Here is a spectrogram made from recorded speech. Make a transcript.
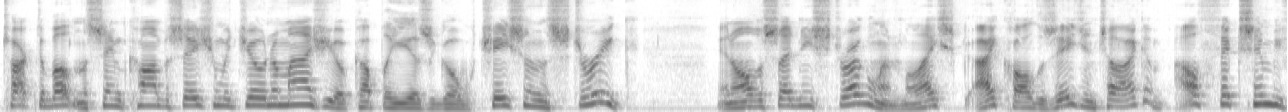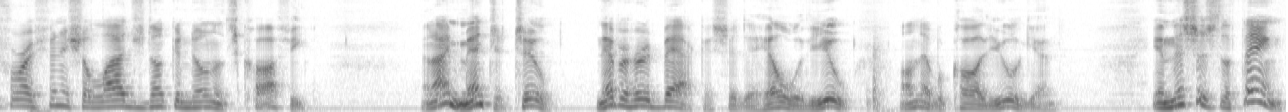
talked about in the same conversation with Joe DiMaggio a couple of years ago, chasing the streak and all of a sudden he's struggling. Well, I, I called his agent, tell I can, I'll fix him before I finish a large Dunkin' Donuts coffee. And I meant it too. Never heard back. I said, to hell with you. I'll never call you again. And this is the thing.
